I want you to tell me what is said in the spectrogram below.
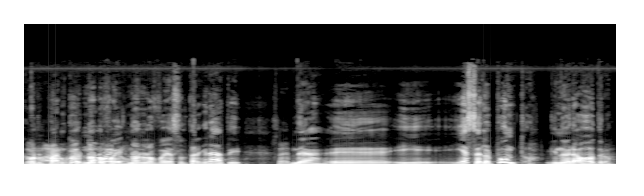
por lo tanto no los, voy, no los voy a soltar gratis. Eh, y, y, ese era el punto, y no era otro.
